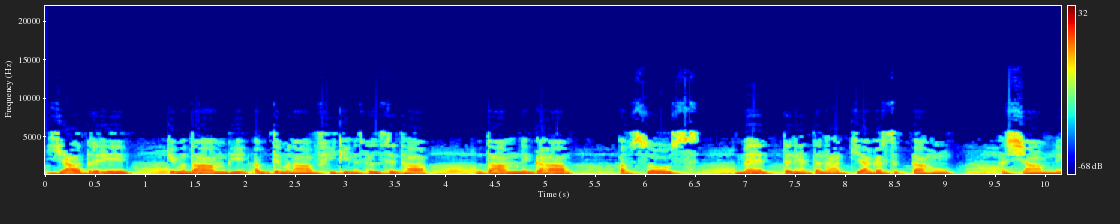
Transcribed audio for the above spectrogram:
یاد رہے کہ متام بھی عبد مناف ہی کی نسل سے تھا۔ متام نے کہا، افسوس، میں تنہ تنہا کیا کر سکتا ہوں؟ حشام نے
